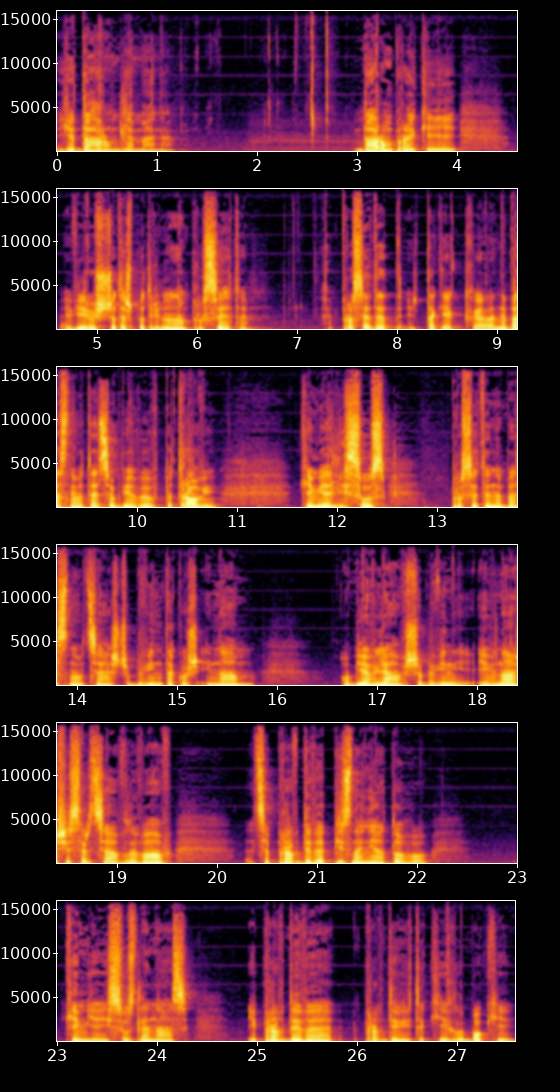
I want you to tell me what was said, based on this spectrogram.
є даром для мене. Даром, про який вірю, що теж потрібно нам просити. Просити, так як Небесний Отець об'явив Петрові, ким є Ісус, просити Небесного Отця, щоб Він також і нам об'являв, щоб Він і в наші серця вливав це правдиве пізнання того, ким є Ісус для нас, і правдиве, правдиві такі глибокі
